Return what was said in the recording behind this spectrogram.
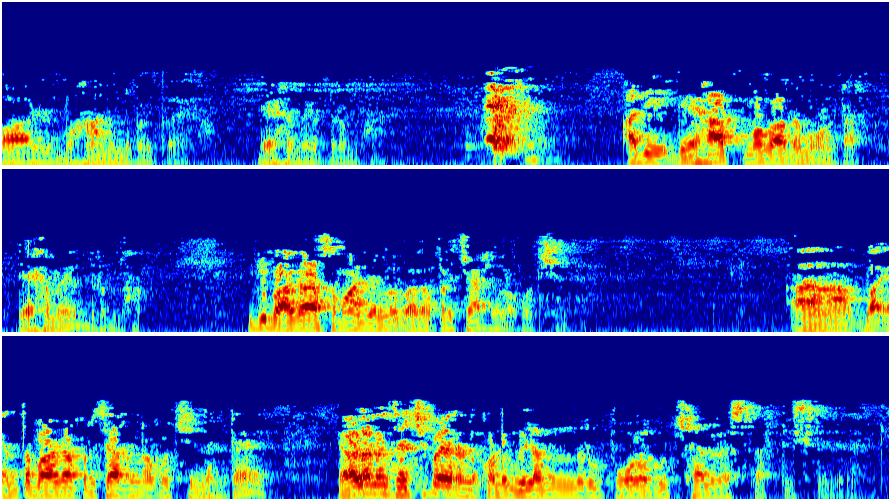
వాళ్ళు మహానందపడిపోయారు. దేహమే బ్రహ్మ అది దేహాత్మవాదము అంటారు. దేహమే బ్రహ్మ. ఇది బాగా సమాజంలో బాగా ప్రచారంలోకి వచ్చింది. ఎంత బాగా ప్రచారంలోకి వచ్చిందంటే ఎవరైనా చచ్చిపోయారనుకోండి వీళ్ళందరూ పూల గుచ్చాలు వేస్తారు తీసుకెళ్ళడానికి.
